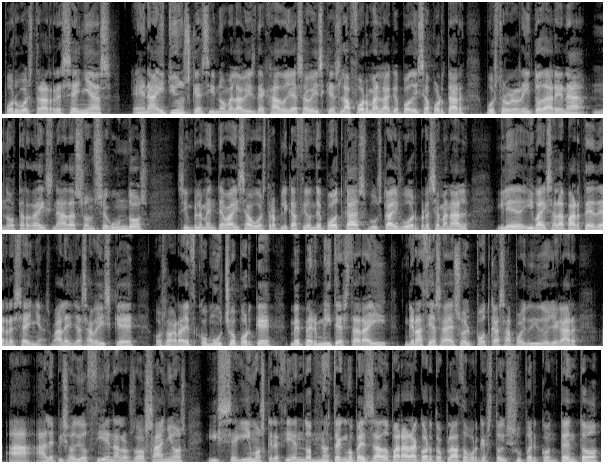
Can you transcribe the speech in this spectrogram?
por vuestras reseñas en iTunes, que si no me lo habéis dejado ya sabéis que es la forma en la que podéis aportar vuestro granito de arena, no tardáis nada, son segundos, simplemente vais a vuestra aplicación de podcast, buscáis WordPress semanal y, le, vais a la parte de reseñas, ¿vale? Ya sabéis que os lo agradezco mucho porque me permite estar ahí, gracias a eso el podcast ha podido llegar al episodio 100, a los dos años y seguimos creciendo, no tengo pensado parar a corto plazo porque estoy súper contento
